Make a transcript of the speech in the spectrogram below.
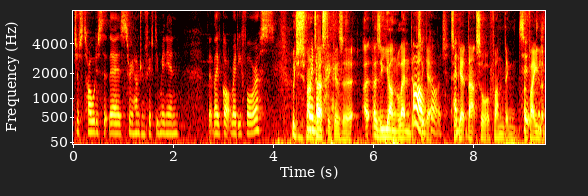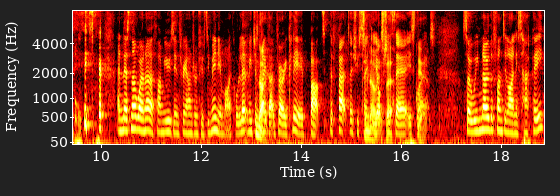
just told us that there's 350 million that they've got ready for us. Which is fantastic as a as a young lender Oh, to get God. to And- get that sort of funding to- available. and there's no way on earth I'm using 350 million, Michael. Let me just No. make that very clear. But the fact, as you say, the options there. there is great. Yeah. So we know the funding line is happy.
